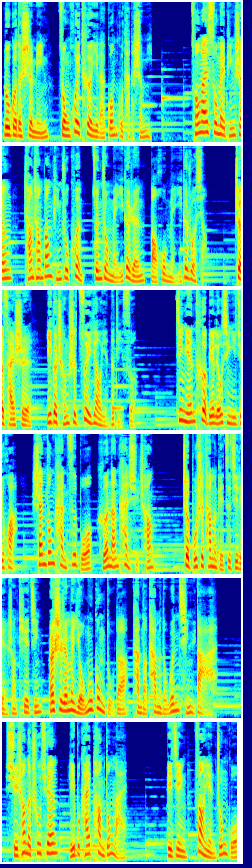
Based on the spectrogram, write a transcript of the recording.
路过的市民总会特意来光顾他的生意。从来素昧平生，常常帮贫助困，尊重每一个人，保护每一个弱小，这才是一个城市最耀眼的底色。今年特别流行一句话：“山东看淄博，河南看许昌。”这不是他们给自己脸上贴金，而是人们有目共睹的看到他们的温情与大爱。许昌的出圈离不开胖东来，毕竟放眼中国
